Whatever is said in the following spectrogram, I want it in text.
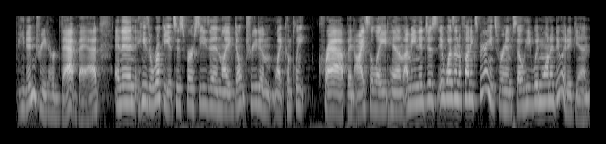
he didn't treat her that bad. And then he's a rookie. It's his first season. Like, don't treat him like complete crap and isolate him. I mean, it just it wasn't a fun experience for him, so he wouldn't want to do it again.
